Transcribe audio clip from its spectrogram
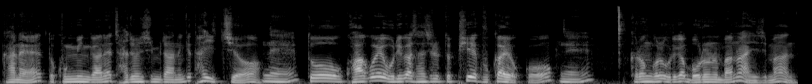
간에 또 국민 간의 자존심이라는 게 다 있죠. 네. 또 과거에 우리가 사실 또 피해 국가였고 네. 그런 걸 우리가 모르는 바는 아니지만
